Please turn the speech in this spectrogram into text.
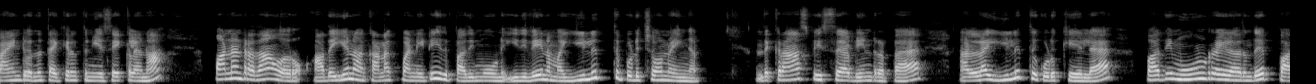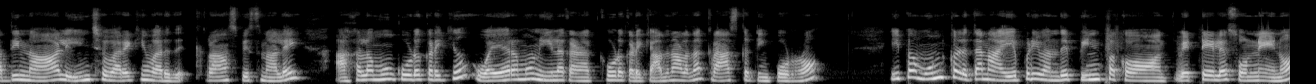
பாயிண்ட் வந்து தைக்கிற துணியை சேர்க்கலனா பன்னெண்டரை தான் வரும். அதையும் நான் கணக்கு பண்ணிவிட்டு இது பதிமூணு. இதுவே நம்ம இழுத்து பிடிச்சோன்னு வைங்க. அந்த கிராஸ் பீஸ் அப்படின்றப்ப நல்லா இழுத்து கொடுக்கையில பதிமூன்றையிலேருந்து பதினாலு இன்ச் வரைக்கும் வருது. கிராஸ் பீஸ்னாலே அகலமும் கூட கிடைக்கும் உயரமும் நீள க கூட கிடைக்கும். அதனால தான் கிராஸ் கட்டிங் போடுறோம். இப்போ முன்கழுத்தை நான் எப்படி வந்து பின்பக்கம் வெட்டையில் சொன்னேனோ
